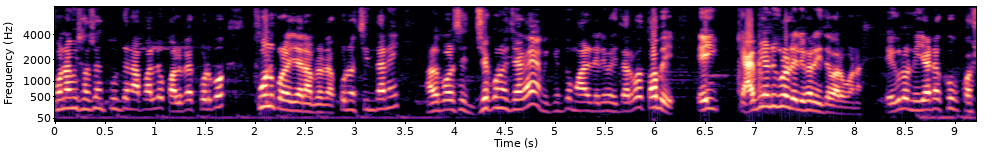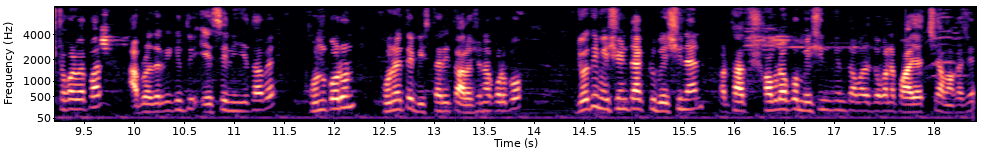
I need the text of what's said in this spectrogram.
ফোন আমি সবসময় তুলতে না পারলেও কল ব্যাক করব। ফোন করে যান আপনারা, কোনো চিন্তা নেই। ভারতবর্ষের যে কোনো জায়গায় আমি কিন্তু মাল ডেলিভারি দিতে পারব। তবে এই ক্যাবিনেটগুলো ডেলিভারি দিতে পারব না। এগুলো নিয়ে যাওয়াটা খুব কষ্টকর ব্যাপার। আপনাদেরকে কিন্তু এসে নিয়ে যেতে হবে। ফোন করুন ফোনেতে বিস্তারিত আলোচনা করব। যদি মেশিনটা একটু বেশি নেন, অর্থাৎ সব রকম মেশিন কিন্তু আমাদের দোকানে পাওয়া যাচ্ছে আমার কাছে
